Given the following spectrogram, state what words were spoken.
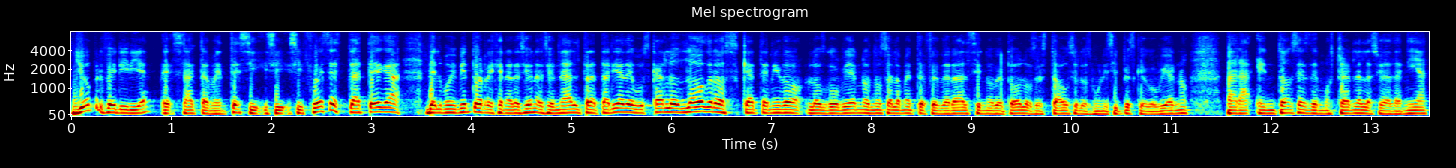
yo preferiría, exactamente, si, si, si fuese estratega del Movimiento de Regeneración Nacional, trataría de buscar los logros que ha tenido los gobiernos, no solamente federal, sino de todos los estados y los municipios que gobierno, para entonces demostrarle a la ciudadanía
